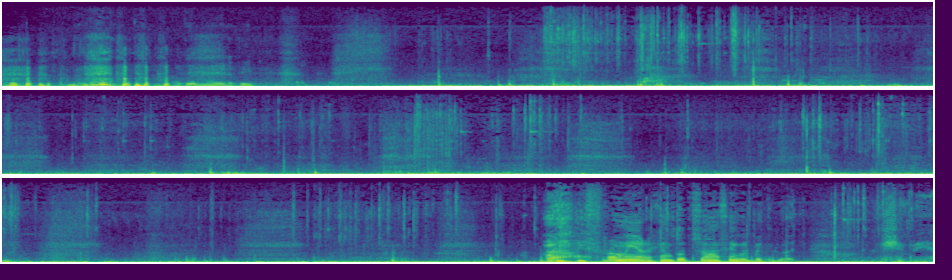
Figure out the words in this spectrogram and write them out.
I didn't hear the beep. From here I can put something would be good. Should be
